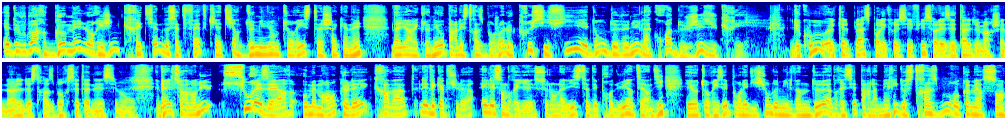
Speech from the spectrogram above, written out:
et de vouloir gommer l'origine chrétienne de cette fête qui attire 2 millions de touristes chaque année. D'ailleurs, avec le néo-parler strasbourgeois, le crucifix est donc devenu la croix de Jésus-Christ. Du coup, euh, quelle place pour les crucifix sur les étals du marché Noël de Strasbourg cette année, Simon? Eh bien, il sera vendu sous réserve, au même rang que les cravates, les décapsuleurs et les cendriers, selon la liste des produits interdits et autorisés pour l'édition 2022 adressée par la mairie de Strasbourg aux commerçants.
